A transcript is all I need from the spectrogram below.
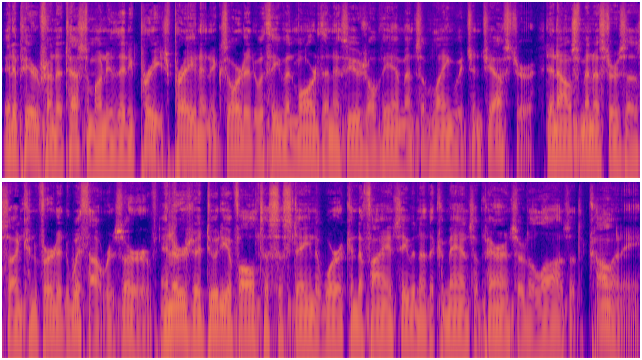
It appeared from the testimony that he preached, prayed, and exhorted with even more than his usual vehemence of language and gesture, denounced ministers as unconverted without reserve, and urged a duty of all to sustain the work in defiance even of the commands of parents or the laws of the colony.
